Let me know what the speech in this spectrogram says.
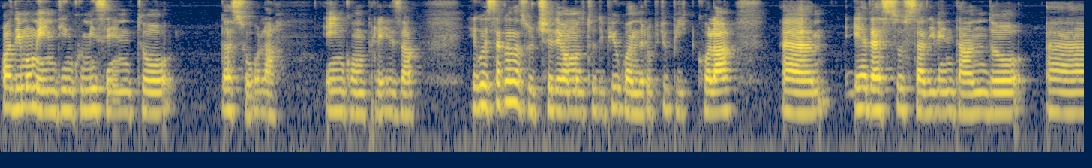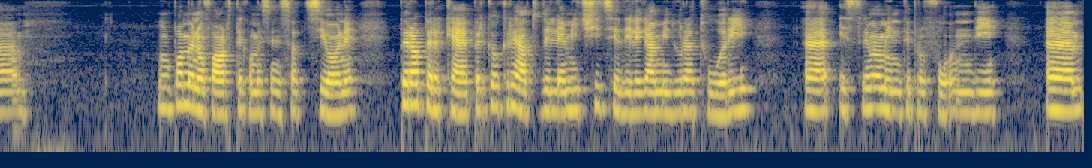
ho dei momenti in cui mi sento da sola e incompresa. E questa cosa succedeva molto di più quando ero più piccola eh, e adesso sta diventando eh, un po' meno forte come sensazione. Però perché? Perché ho creato delle amicizie e dei legami duraturi eh, estremamente profondi. Eh,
